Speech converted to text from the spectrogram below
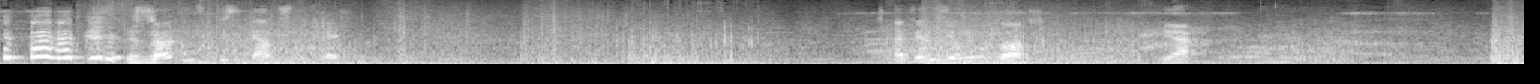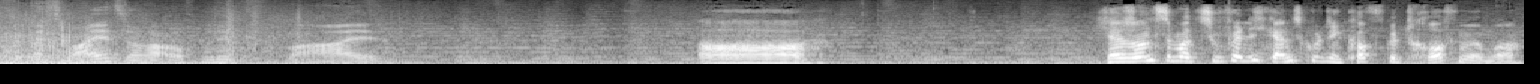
Wir sollten ein bisschen absprechen. Hat wir haben sie umgebracht. Ja. War jetzt aber auch eine Qual. Oh. Ich habe sonst immer zufällig ganz gut den Kopf getroffen immer.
